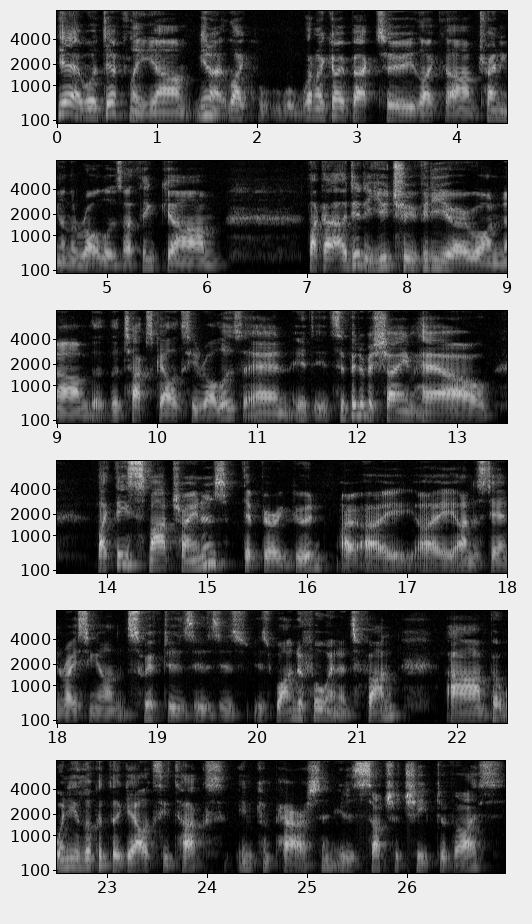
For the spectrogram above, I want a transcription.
yeah, well, definitely. Um, you know, like w- when I go back to like um, training on the rollers, I think um, like I, I, did a YouTube video on um, the, the Tacx Galaxia rollers, and it, it's a bit of a shame how, like these smart trainers, they're very good. I, I, I understand racing on Zwift is, is, is, is wonderful and it's fun. Um, but when you look at the Galaxia Tacx in comparison, it is such a cheap device.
